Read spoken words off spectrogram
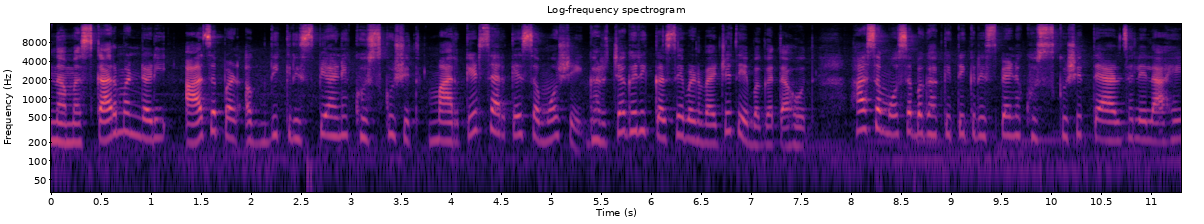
नमस्कार मंडळी आज आपण अगदी क्रिस्पी आणि खुसखुशीत मार्केटसारखे समोसे घरच्या घरी कसे बनवायचे ते बघत आहोत. हा समोसा बघा किती क्रिस्पी आणि खुसखुशीत तयार झालेला आहे.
